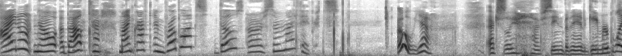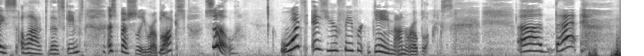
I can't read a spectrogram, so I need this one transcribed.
I don't know about t- Minecraft and Roblox. Those are some of my favorites. Oh, yeah. Actually, I've seen Banana Gamer play a lot of those games, especially Roblox. So, what is your favorite game on Roblox? Uh, that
